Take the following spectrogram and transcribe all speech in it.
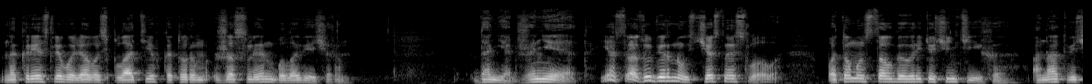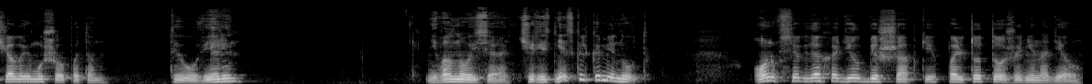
на кресле валялось платье, в котором Жаслен была вечером. «Да нет же, нет, я сразу вернусь, честное слово». Потом он стал говорить очень тихо. Она отвечала ему шепотом. «Ты уверен?» «Не волнуйся, через несколько минут». Он всегда ходил без шапки, пальто тоже не надел.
